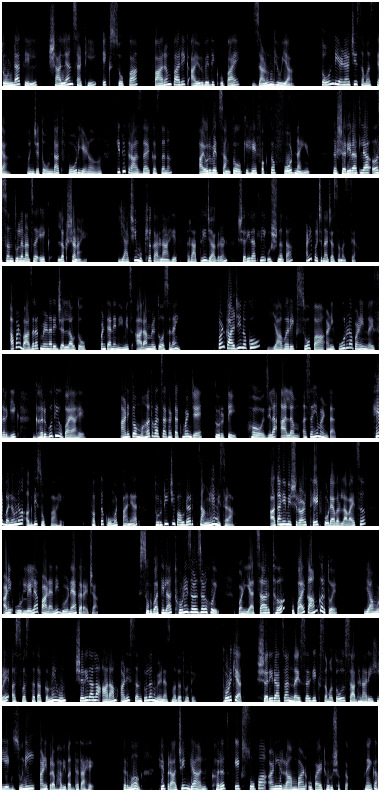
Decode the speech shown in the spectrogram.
तोंडातील शाल्यांसाठी एक सोपा पारंपरिक आयुर्वेदिक उपाय जाणून घेऊया. तोंड येण्याची समस्या म्हणजे तोंडात फोड येणं किती त्रासदायक असतं ना? आयुर्वेद सांगतो की हे फक्त फोड नाहीत तर शरीरातल्या असंतुलनाचं एक लक्षण आहे. याची मुख्य कारणं आहेत रात्री जागरण शरीरातली उष्णता आणि पचनाच्या समस्या. आपण बाजारात मिळणारे जल लावतो पण त्याने नेहमीच आराम मिळतो असं नाही? पण काळजी नको यावर एक सोपा आणि पूर्णपणे नैसर्गिक घरगुती उपाय आहे. आणि तो महत्त्वाचा घटक म्हणजे तुरटी हो जिला आलम असंही म्हणतात. हे बनवणं अगदी सोपं आहे. फक्त कोमट पाण्यात तुरटीची पावडर चांगली मिसळा. आता हे मिश्रण थेट फोड्यावर लावायचं आणि उरलेल्या पाण्याने गुळण्या करायच्या. सुरुवातीला थोडी जळजळ होईल पण याचा अर्थ उपाय काम करतोय. यामुळे अस्वस्थता कमी होऊन शरीराला आराम आणि संतुलन मिळण्यास मदत होते. थोडक्यात शरीराचा नैसर्गिक समतोल साधणारी ही एक जुनी आणि प्रभावी पद्धत आहे. तर मग हे प्राचीन ज्ञान खरंच एक सोपा आणि रामबाण उपाय ठरू शकतं नाही का?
